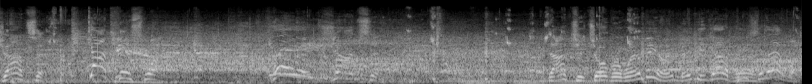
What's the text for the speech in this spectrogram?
Johnson got this one. Hey, Johnson. Doncic over Wemby, or maybe he got a piece of that one.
